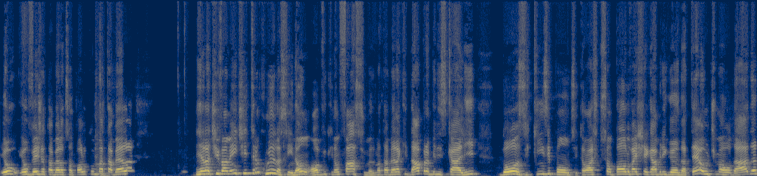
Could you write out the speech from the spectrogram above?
eu, eu vejo a tabela do São Paulo como uma tabela relativamente tranquila, assim, não, óbvio que não fácil, mas uma tabela que dá para beliscar ali 12, 15 pontos. Então, acho que o São Paulo vai chegar brigando até a última rodada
